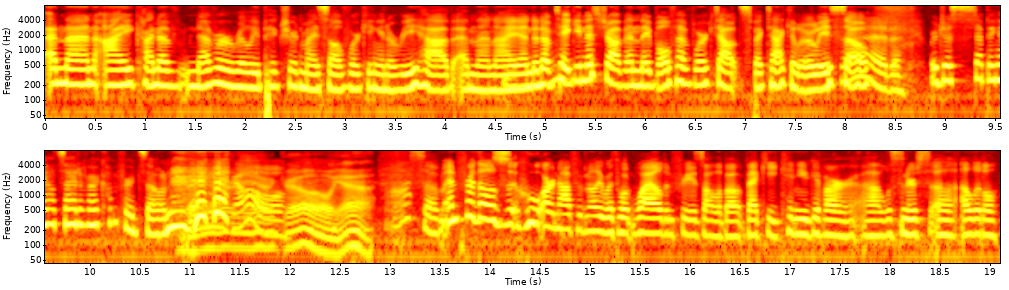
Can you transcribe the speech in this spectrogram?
and then I kind of never really pictured myself working in a rehab and then I ended up taking this job and they both have worked out spectacularly. So we're just stepping outside of our comfort zone. There you go. go. Yeah. Awesome. And for those who are not familiar with what Wild and Free is all about, Becky, can you give our uh, listeners uh, a little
